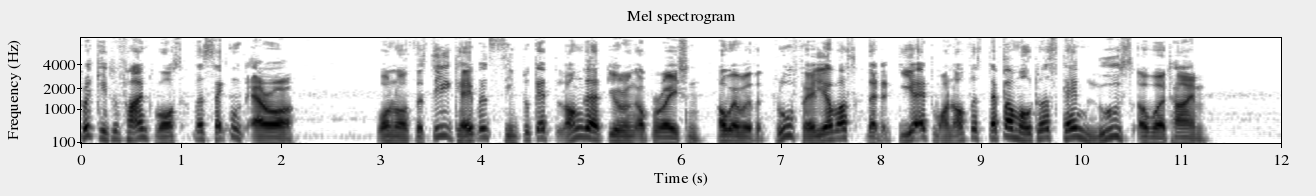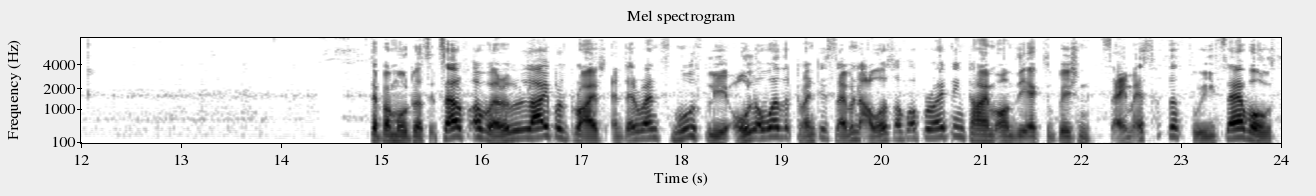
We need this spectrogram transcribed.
Tricky to find was the second error, one of the steel cables seemed to get longer during operation, however the true failure was that a gear at one of the stepper motors came loose over time. Stepper motors itself are very reliable drives and they ran smoothly all over the 27 hours of operating time on the exhibition, same as the 3 servos,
